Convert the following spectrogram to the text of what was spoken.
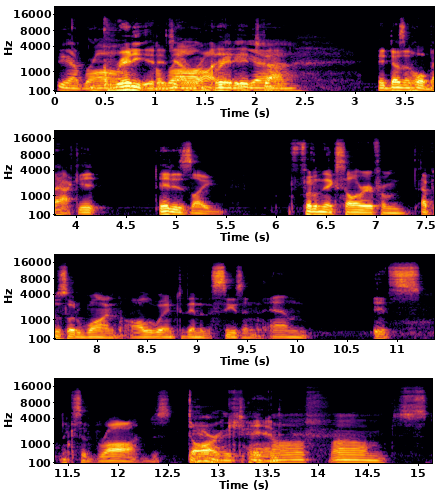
yeah, raw, Gritty it is, yeah, raw. It- gritty, it's yeah. got- it doesn't hold back. It it is like foot on the accelerator from episode one all the way into the end of the season, and it's like I said, raw, just Yeah, dark, they take and off, um, just,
